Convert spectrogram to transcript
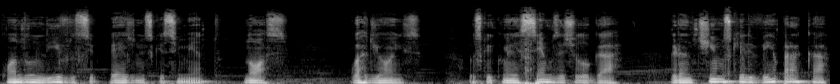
quando um livro se perde no esquecimento, nós, guardiões, os que conhecemos este lugar, garantimos que ele venha para cá.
